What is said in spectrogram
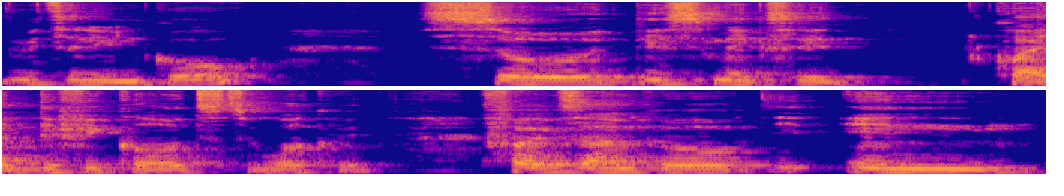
written in Go. So this makes it quite difficult to work with. For example, in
